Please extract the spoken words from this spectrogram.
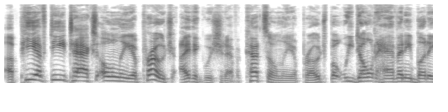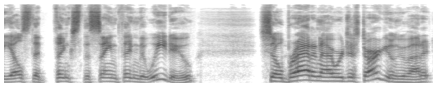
a PFD tax only approach. I think we should have a cuts only approach, but we don't have anybody else that thinks the same thing that we do. So Brad and I were just arguing about it.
